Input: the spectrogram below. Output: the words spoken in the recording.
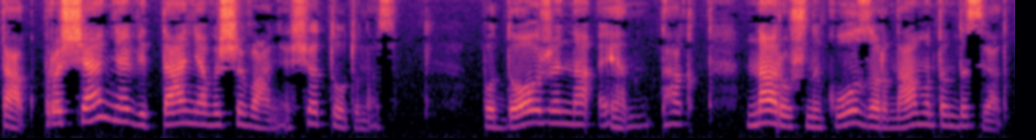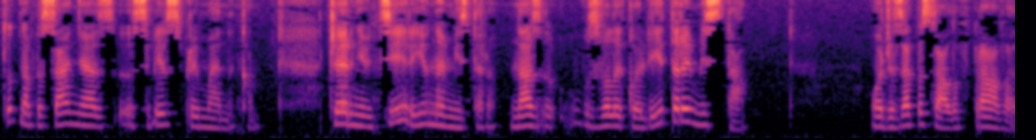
Так, прощання, вітання, вишивання. Що тут у нас? Подовжена Н. Так? На рушнику з орнаментом до свята. Тут написання слів з прийменником. Чернівці рівне містер. З великої літери міста. Отже, записали вправо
